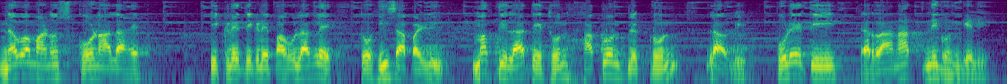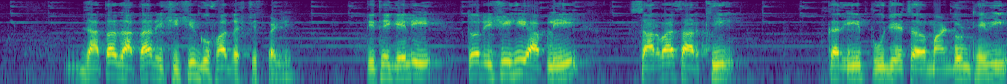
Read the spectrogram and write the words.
नव माणूस कोण आला आहे? इकडे तिकडे पाहू लागले तो ही सापडली. मग तिला तेथून हाकलून पिकटून लावली. पुढे ती रानात निघून गेली. जाता जाता ऋषीची गुफा दृष्टीस पडली. तिथे गेली तो ऋषी ही आपली सारवासारखी करी पूजेचं मांडून ठेवी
